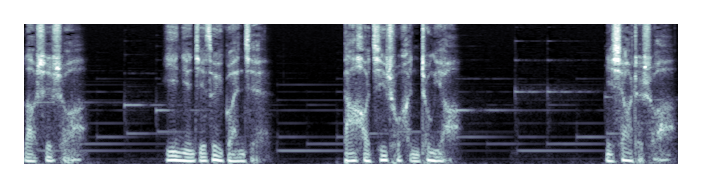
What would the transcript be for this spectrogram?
老师说，一年级最关键，打好基础很重要。你笑着说：“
